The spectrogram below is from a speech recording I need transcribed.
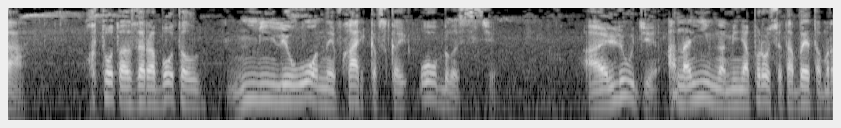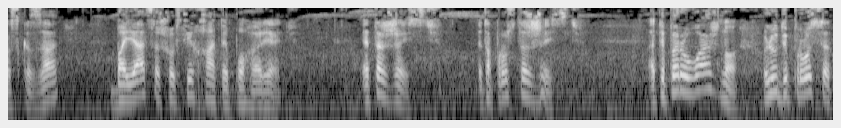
Да, кто-то заработал миллионы в Харьковской области, а люди анонимно меня просят об этом рассказать, боятся, что все хаты погорять. Это жесть. Это просто жесть. А тепер уважно, люди просять,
